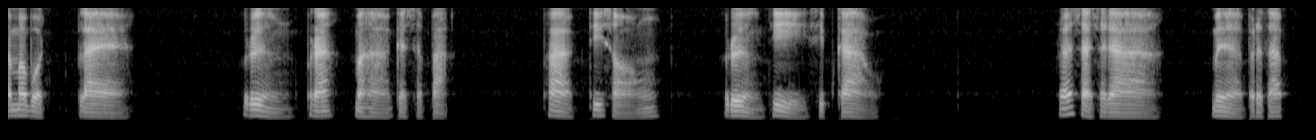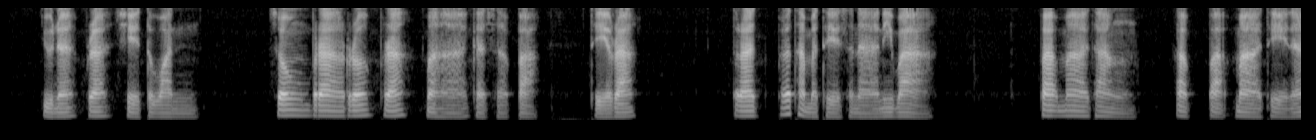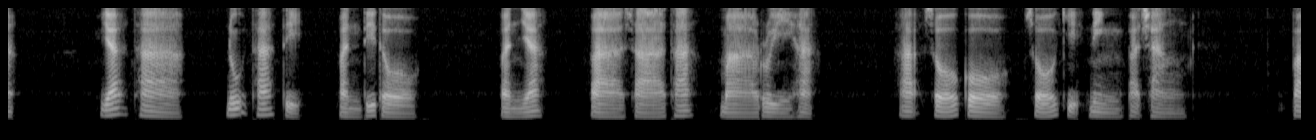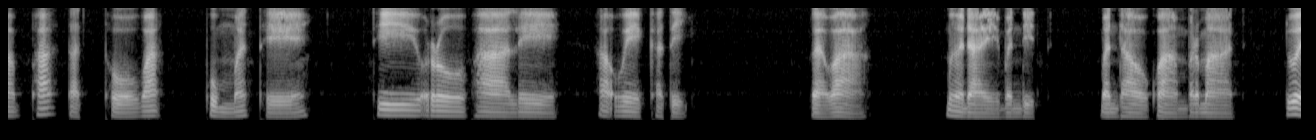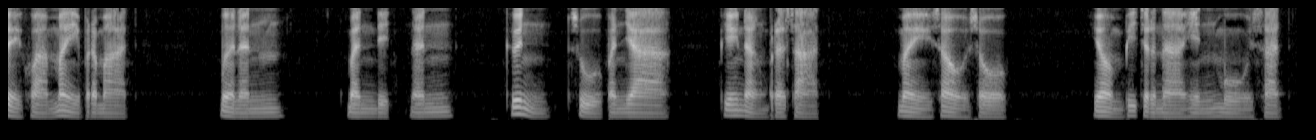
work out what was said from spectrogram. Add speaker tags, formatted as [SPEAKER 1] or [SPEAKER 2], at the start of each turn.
[SPEAKER 1] ธรรมบทแปล เรื่องพระมหากัสสปะ ภาคที่สอง เรื่องที่สิบเก้าพระศาสดา เมื่อประทับอยู่ณพระเชตวัน ทรงปรารบพระมหากัสสปะ เทระ ตรัสพระธรรมเทศนานิว่าปะมาทังอัปปะมาเทนะ ยะทานุทะติ ปัณฑิโต ปัญญาปาสาทะมารุยหะอะโสโก โสกินิงปะชังปัพพะตัฏโฐวะ ภุมมัฏเฐ ธีโรพาเล อะเวกขะติ แปลว่า เมื่อใดบัณฑิต บรรเทาความประมาท ด้วยความไม่ประมาท เมื่อนั้น บัณฑิตนั้น ขึ้นสู่ปัญญา พียงดั่งประสาท ไม่เศร้าโศก ย่อมพิจารณาเห็นหมูสัตว์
